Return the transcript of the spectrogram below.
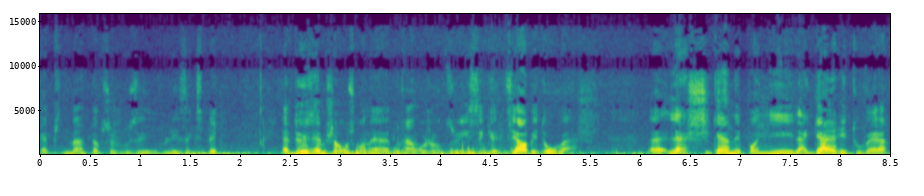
rapidement, comme ça je vous, les explique. La deuxième chose qu'on apprend aujourd'hui, c'est que le diable est aux vaches. Euh, la chicane est poignée, la guerre est ouverte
